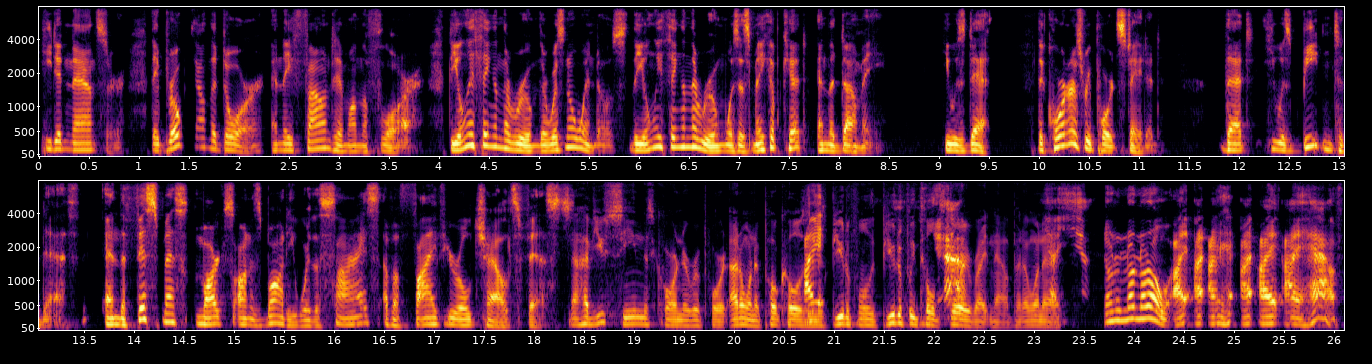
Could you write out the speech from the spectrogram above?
He didn't answer. They broke down the door and they found him on the floor. The only thing in the room, there was no windows. The only thing in the room was his makeup kit and the dummy. He was dead. The coroner's report stated that he was beaten to death, and the fist mes- marks on his body were the size of a five-year-old child's fists. Now, have you seen this coroner report? I don't want to poke holes in I- this beautiful, beautifully told Yeah. story right now, but I want to. Yeah, yeah. No, no, no, no, no. I, I, I, I, I have.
